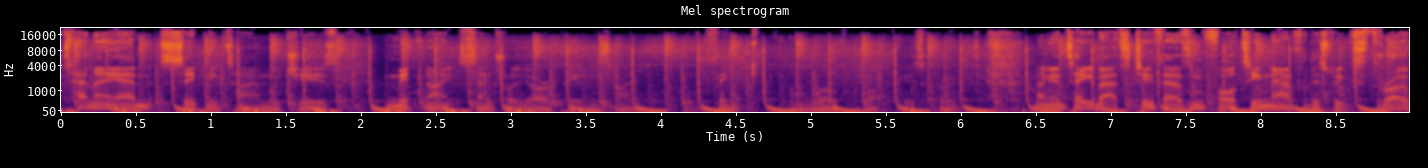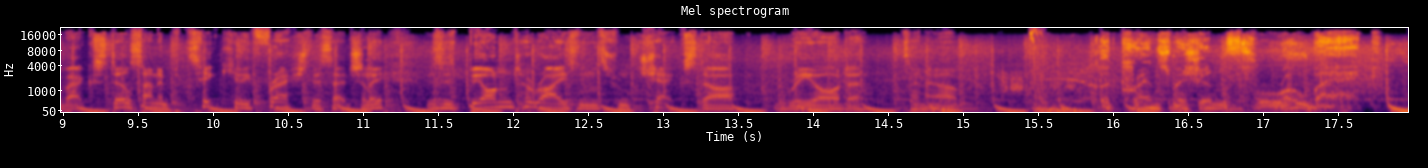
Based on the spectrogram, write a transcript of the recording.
10 a.m. Sydney time, which is midnight Central European time. Think world clock is correct. I'm going to take you back to 2014 now for this week's throwback. Still sounding particularly fresh, this actually. This is Beyond Horizons from Checkstar Reorder. Turn it up. The Transmission Throwback.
